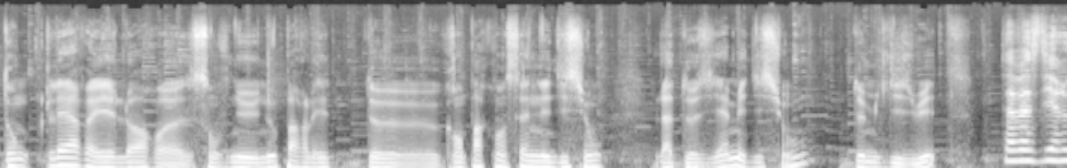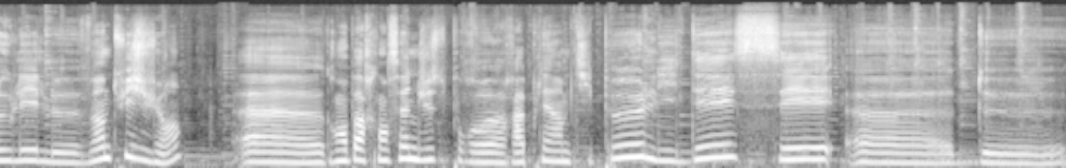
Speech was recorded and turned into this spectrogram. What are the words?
Donc Claire et Laure euh, sont venus nous parler de Grand Parc en scène l'édition, la deuxième édition, 2018. Ça va se dérouler le 28 juin. Euh, Grand Parc en scène, juste pour euh, rappeler un petit peu, l'idée c'est euh, de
